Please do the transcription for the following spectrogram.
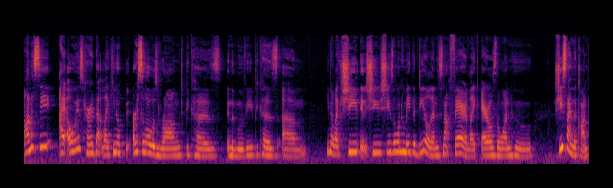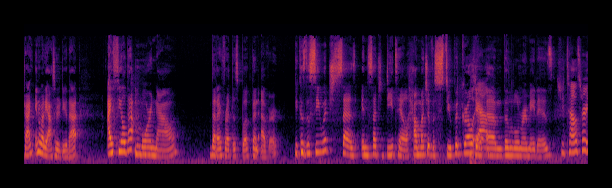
honestly, I always heard that like, you know, Ursula was wronged because in the movie because, um, you know, like she she she's the one who made the deal, and it's not fair. Like Ariel's the one who she signed the contract. Anybody asked her to do that. I feel that Mm-hmm. more now that I've read this book than ever. Because the Sea Witch says in such detail how much of a stupid girl Yeah. um, the Little Mermaid is. She tells her,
